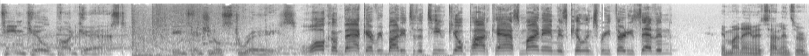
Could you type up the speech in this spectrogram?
Team Kill Podcast. Intentional Strays. Welcome back, everybody, to the Team Kill Podcast. My name is Killing Spree 37, And my name is Silencer.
